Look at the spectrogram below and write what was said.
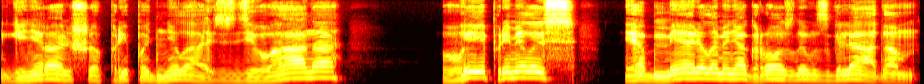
генеральша приподнялась с дивана, выпрямилась и обмерила меня грозным взглядом.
